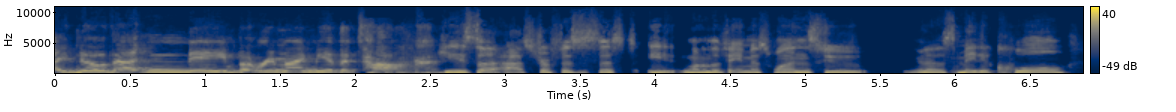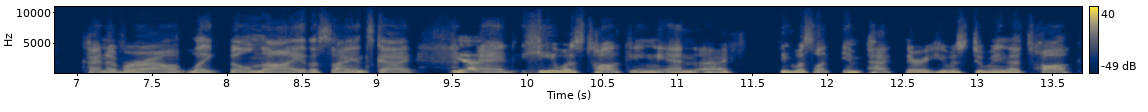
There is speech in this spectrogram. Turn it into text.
I know that name, but remind me of the talk. He's an astrophysicist, he, one of the famous ones who you know has made it cool, kind of around like Bill Nye, the science guy. Yeah. And he was talking, and I think it was on Impact Theory. He was doing a talk,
